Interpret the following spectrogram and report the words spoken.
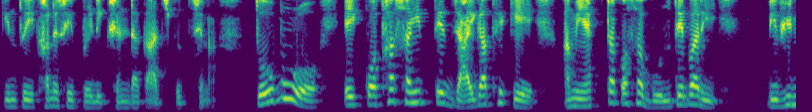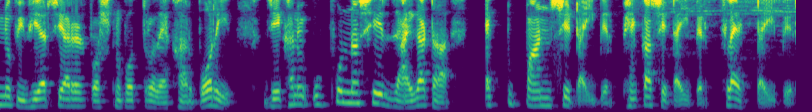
কিন্তু এখানে সেই প্রেডিকশনটা কাজ করছে না। তবুও এই কথা সাহিত্যের জায়গা থেকে আমি একটা কথা বলতে পারি, বিভিন্ন পিভিআর চেয়ারের প্রশ্নপত্র দেখার পরে, যেখানে উপন্যাসের জায়গাটা একটু পানসে টাইপের ফ্যাঁকাশে টাইপের ফ্ল্যাট টাইপের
